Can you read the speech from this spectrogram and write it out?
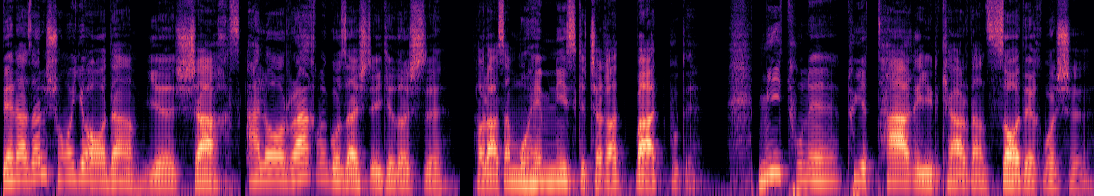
به نظر شما یه آدم یه شخص علا رقم گذشته ای که داشته حالا اصلا مهم نیست که چقدر بد بوده. می‌تونه توی تغییر کردن صادق باشه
